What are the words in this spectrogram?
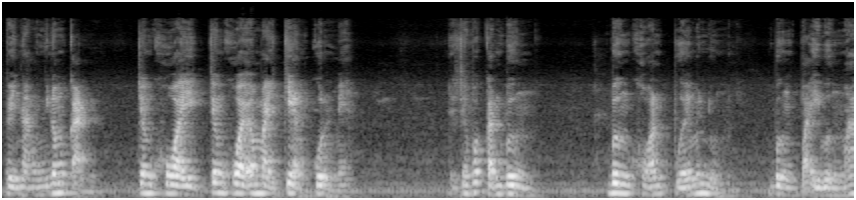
ไปนั่งมีน้ำกัน จังคอยจังคอยเอาไม้แกล้งก้นแม่เดี๋ยวจังว่ากันเบิงเบิงขอนเปื่อยมันอยู่เบิงไปเบิงมา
